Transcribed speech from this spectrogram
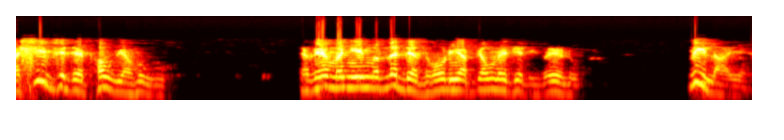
အရှိဖြစ်တဲ့ဖောက်ပြန်မှုကိုတကယ်မငြိမ်မသက်တဲ့သဘောတရားပြောင်းလဲဖြစ်ဒီပဲလို့သိလာရင်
